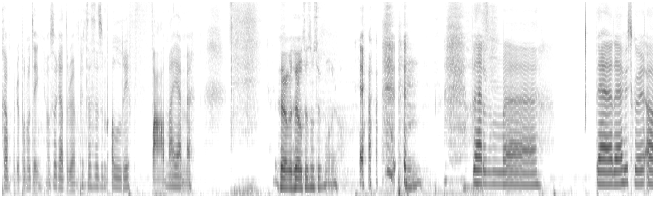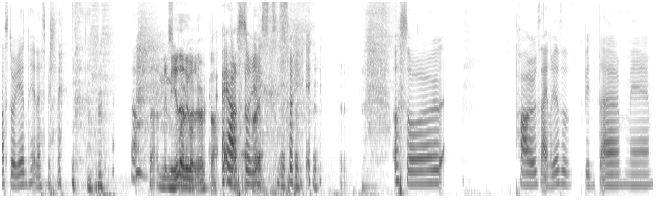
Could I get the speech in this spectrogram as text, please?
tramper du på noe ting, og så redder du en prinsesse som aldri faen meg hjemme. Høres, høres ut som Super Mario. Ja. Mm. Det er liksom uh, Det er det jeg husker av storyen i det spillet. Ja, det er my- mye det det går i. alert, da. Ja, sorry. Sorry. og så Et par år seinere så begynte jeg med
